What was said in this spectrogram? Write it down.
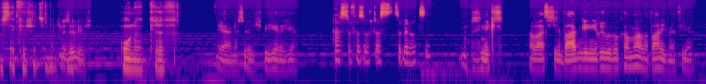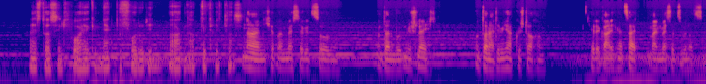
aus der Küche zum Beispiel? Natürlich. Ohne Griff. Ja, natürlich. Wie jeder hier. Hast du versucht, das zu benutzen? Sie nickt. Aber als ich den Wagen gegen die Rübe bekommen habe, war nicht mehr viel. Heißt, du hast ihn vorher gemerkt, bevor du den Wagen abgekriegt hast? Nein, ich habe mein Messer gezogen. Und dann wurde mir schlecht. Und dann hat er mich abgestochen. Ich hatte gar nicht mehr Zeit, mein Messer zu benutzen.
